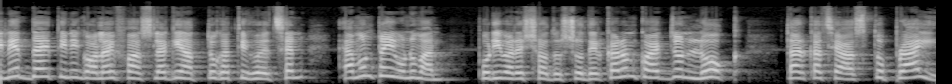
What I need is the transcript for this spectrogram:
ঋণের দায়ে তিনি গলায় ফাঁস লাগিয়ে আত্মঘাতী হয়েছেন, এমনটাই অনুমান পরিবারের সদস্যদের। কারণ কয়েকজন লোক তার কাছে আসতো প্রায়ই।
